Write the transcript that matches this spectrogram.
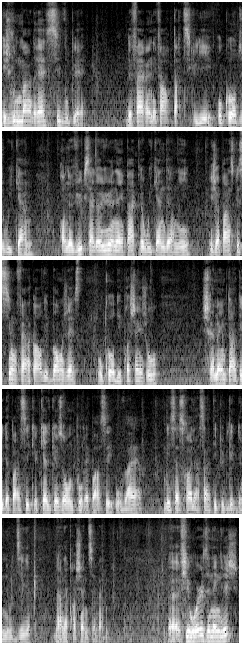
et je vous demanderai, s'il vous plaît, de faire un effort particulier au cours du week-end. On a vu que ça a eu un impact le week-end dernier et je pense que si on fait encore les bons gestes au cours des prochains jours, je serais même tenté de penser que quelques zones pourraient passer au vert, mais ce sera la santé publique de nous le dire dans la prochaine semaine. A few words in English?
